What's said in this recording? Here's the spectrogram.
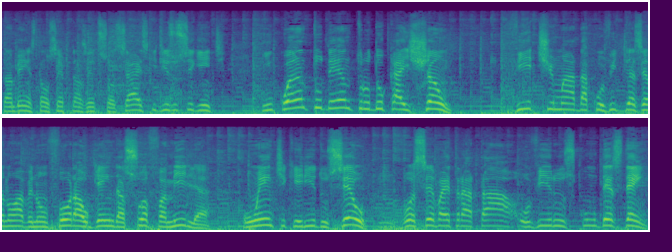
também estão sempre nas redes sociais, que diz o seguinte: enquanto dentro do caixão vítima da Covid-19 não for alguém da sua família, um ente querido seu, você vai tratar o vírus com desdém.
